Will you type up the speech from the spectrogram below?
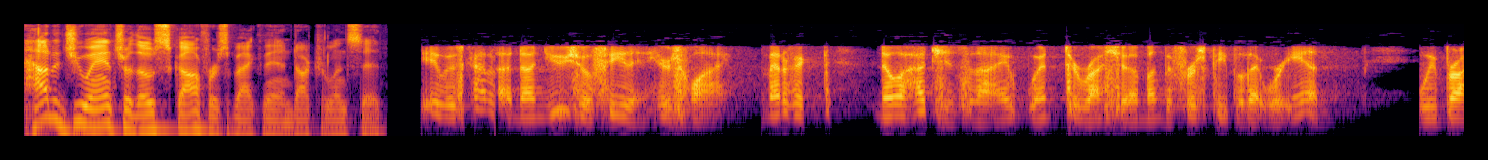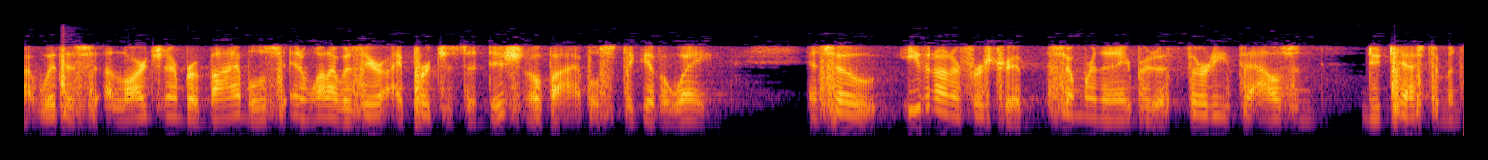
How did you answer those scoffers back then, Dr. Lindsted? It was kind of an unusual feeling. Here's why. Matter of fact, Noah Hutchings and I went to Russia among the first people that were in. We brought with us a large number of Bibles, and while I was there, I purchased additional Bibles to give away. And so, even on our first trip, somewhere in the neighborhood of 30,000 New Testaments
